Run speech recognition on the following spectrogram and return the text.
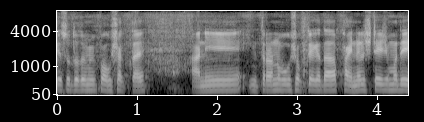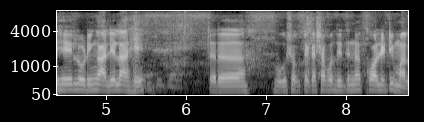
ते सुद्धा तुम्ही पाहू शकताय. आणि मित्रांनो बघू शकतो की आता फायनल स्टेजमध्ये हे लोडिंग आलेलं आहे. तर बघू शकतो कशा पद्धतीनं क्वालिटी माल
